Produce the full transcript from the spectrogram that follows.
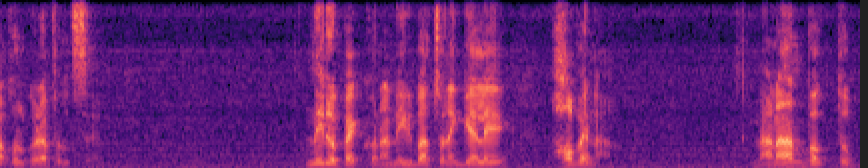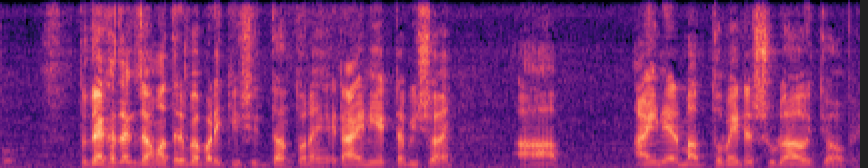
দখল করে ফেলছে। নিরপেক্ষ না, নির্বাচনে গেলে হবে না। নানান বক্তব্য। তো দেখা যাক জামাতের ব্যাপারে কি সিদ্ধান্ত নেয়, এটা আইনি একটা বিষয়। আইনের মাধ্যমে এটা সুরা হইতে হবে।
